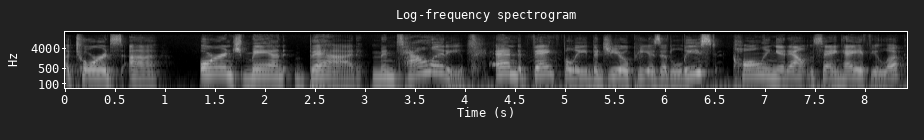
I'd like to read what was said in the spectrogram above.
uh, towards uh, orange man bad mentality. And thankfully, the GOP is at least calling it out and saying, hey, if you look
